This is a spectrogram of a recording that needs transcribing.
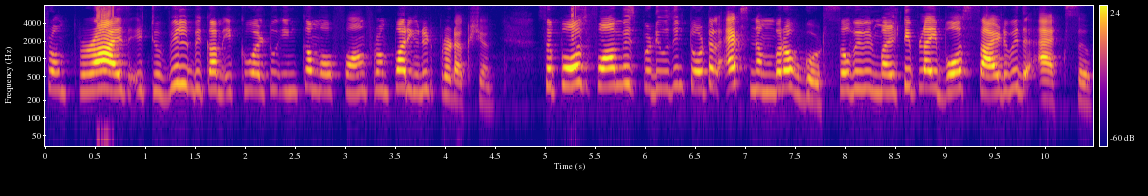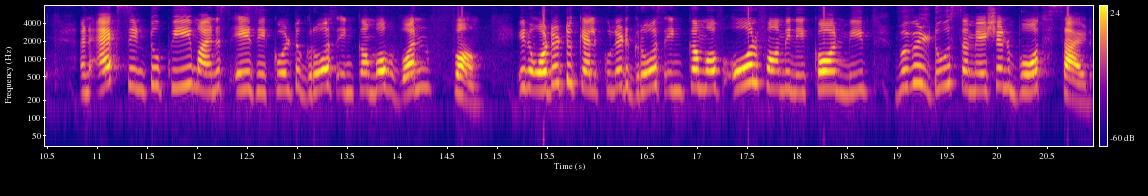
from price, it will become equal to income of firm from per unit production. Suppose firm is producing total X number of goods. So, we will multiply both side with X. And X into P minus A is equal to gross income of one firm. In order to calculate gross income of all firm in economy, we will do summation both side.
